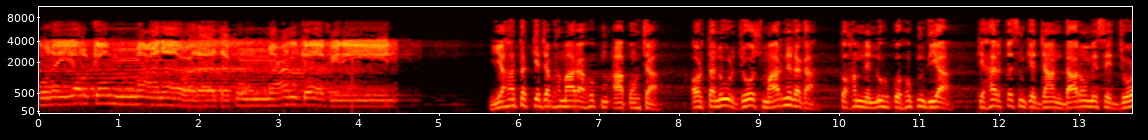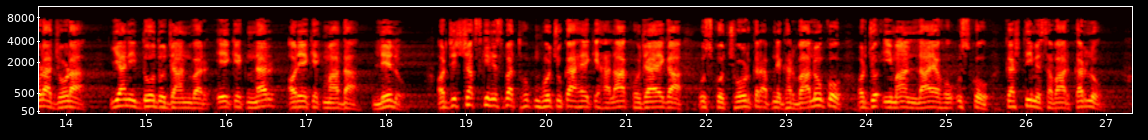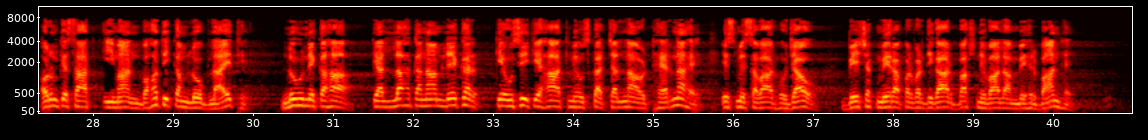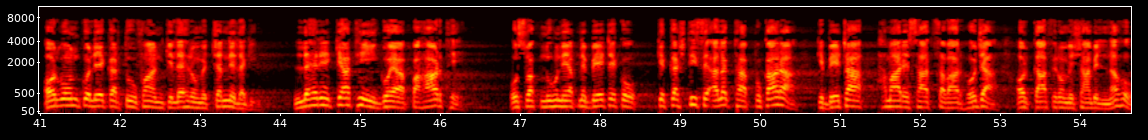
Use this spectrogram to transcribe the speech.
بني اركب معنا ولا تكن مع الكافرين. یہاں تک کہ جب ہمارا حکم آ پہنچا اور تنور جوش مارنے لگا، تو ہم نے نوح کو حکم دیا کہ ہر قسم کے جانداروں میں سے جوڑا جوڑا یعنی دو دو جانور، ایک ایک نر اور ایک ایک مادہ، لے لو۔ اور جس شخص کی نسبت حکم ہو چکا ہے کہ ہلاک ہو جائے گا، اس کو چھوڑ کر اپنے گھر والوں کو اور جو ایمان لایا ہو، اس کو کشتی میں سوار کر لو۔ اور ان کے ساتھ ایمان بہت ہی کم لوگ لائے تھے۔ نوح نے کہا کہ اللہ کا نام لے کر کہ اسی کے ہاتھ میں اس کا چلنا اور ٹھہرنا ہے، اس میں سوار ہو جاؤ۔ بے شک میرا پروردگار بخشنے والا مہربان ہے۔ اور وہ ان کو لے کر طوفان کی لہروں میں چلنے لگی۔ لہریں کیا تھیں؟ گویا پہاڑ تھے۔ اس وقت نوح نے اپنے بیٹے کو کہ کشتی سے الگ تھا پکارا کہ بیٹا ہمارے ساتھ سوار ہو جا اور کافروں میں شامل نہ ہو۔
